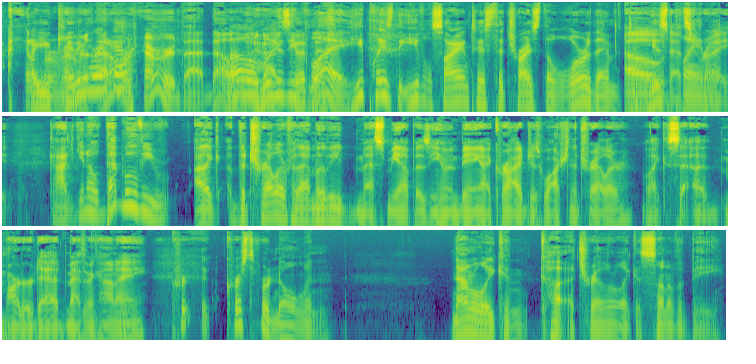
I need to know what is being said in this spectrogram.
Are you remember- kidding right I don't now? remember that. No. oh Who does he goodness. play? He plays the evil scientist that tries to lure them to oh, his that's planet. right. God, you know that movie. I like the trailer for that movie. Messed me up as a human being. I cried just watching the trailer. Like uh, martyr dad Matthew McConaughey. Christopher Nolan not only can cut a trailer like a son of a bee,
